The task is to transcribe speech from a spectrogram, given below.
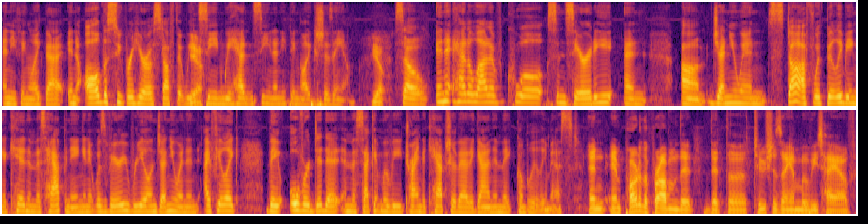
anything like that in all the superhero stuff that we'd Yeah. seen. We hadn't seen anything like Shazam. Yeah, So, and it had a lot of cool sincerity and um, genuine stuff with Billy being a kid and this happening. And it was very real and genuine. And I feel like they overdid it in the second movie, trying to capture that again, and they completely missed. and and part of the problem that that the two Shazam movies have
